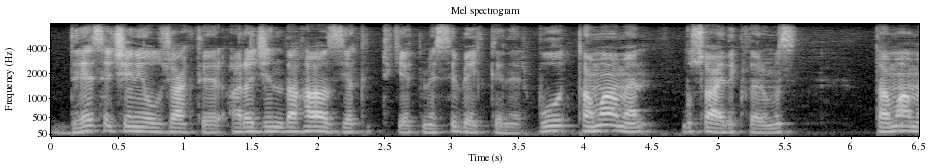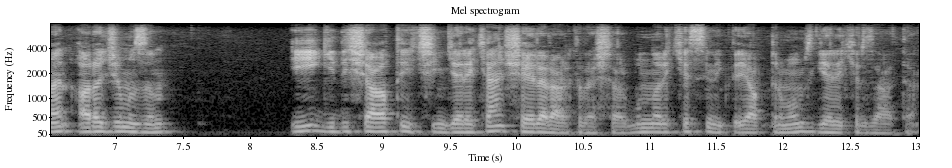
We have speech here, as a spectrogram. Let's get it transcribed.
D seçeneği olacaktır. Aracın daha az yakıt tüketmesi beklenir. Bu tamamen bu saydıklarımız tamamen aracımızın iyi gidişatı için gereken şeyler arkadaşlar. Bunları kesinlikle yaptırmamız gerekir zaten.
